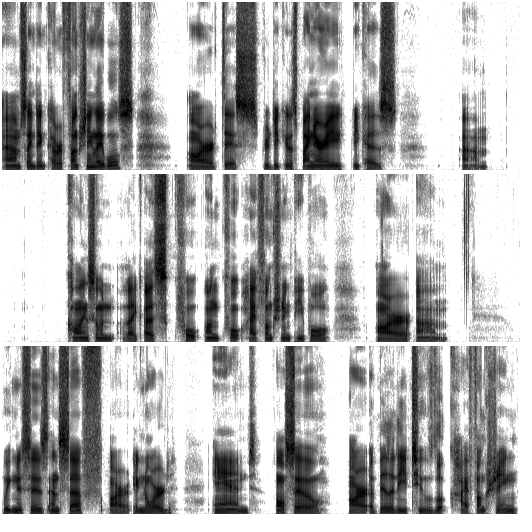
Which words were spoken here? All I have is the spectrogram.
um, something didn't cover functioning labels are this ridiculous binary because um, calling someone like us quote unquote high functioning people our um, weaknesses and stuff are ignored and also our ability to look high functioning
